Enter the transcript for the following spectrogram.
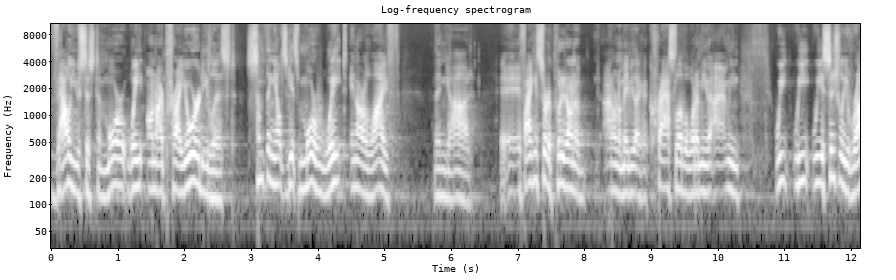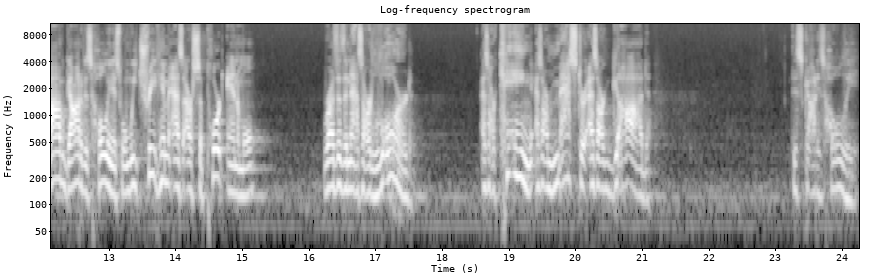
value system, more weight on our priority list. Something else gets more weight in our life than God. If I can sort of put it on a, I don't know, maybe like a crass level, what I mean, I mean, we, we, we essentially rob God of his holiness when we treat him as our support animal rather than as our Lord, as our King, as our Master, as our God. This God is holy.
